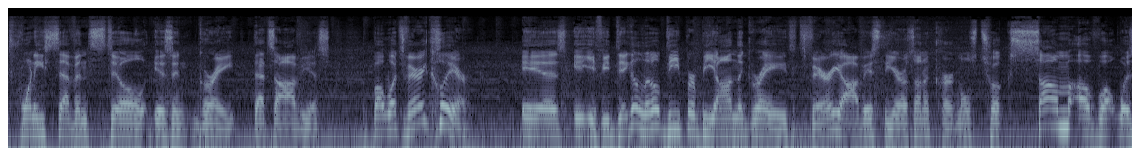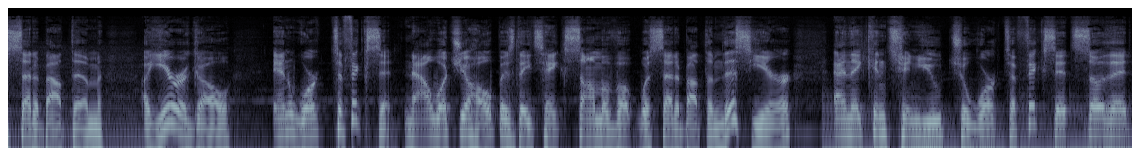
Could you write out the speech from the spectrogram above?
27th still isn't great. That's obvious. But what's very clear is if you dig a little deeper beyond the grades, it's very obvious the Arizona Cardinals took some of what was said about them a year ago and work to fix it. Now, what you hope is they take some of what was said about them this year and they continue to work to fix it so that,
